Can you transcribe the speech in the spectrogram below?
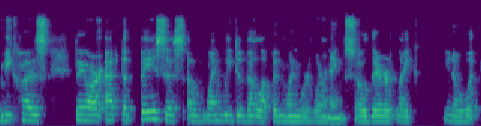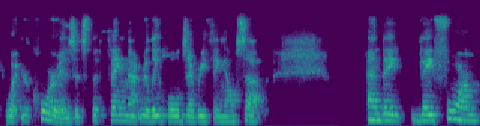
because they are at the basis of when we develop and when we're learning. So they're like, you know, what, what your core is. It's the thing that really holds everything else up. And they they form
